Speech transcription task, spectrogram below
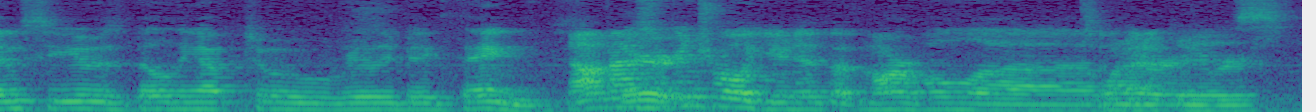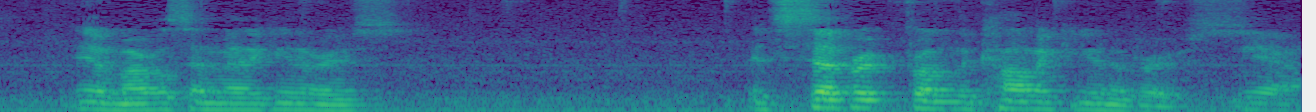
MCU is building up to really big things. Not Master They're- Control Unit, but Marvel, uh, Cinematic whatever it Universe. is. Yeah, Marvel Cinematic Universe. It's separate from the comic universe. Yeah.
